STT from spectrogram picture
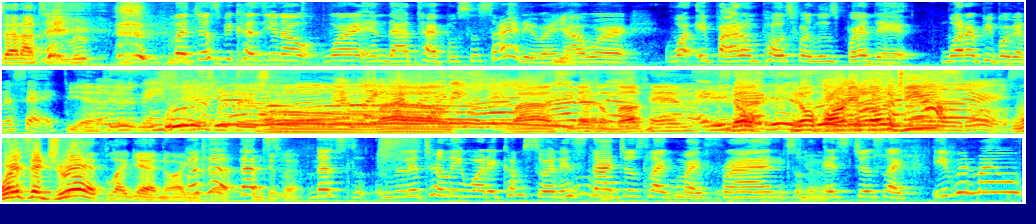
Shout out to Luke. but just because you know we're in that type of society right Yeah. now, where what if I don't post for Lou's birthday? What are people gonna say? Yeah. It Say is shit. what they say. Oh I'm like, oh, wow! I would say shit. Wow, she doesn't know. love him. Exactly. No, no Yeah, heart emojis. Where's the drip? Like, yeah, no, I get But that. that, I that's get that. that's literally what it comes to, and it's not just like my friends. Yeah. It's just like even my own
